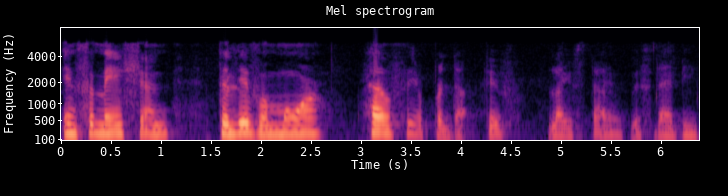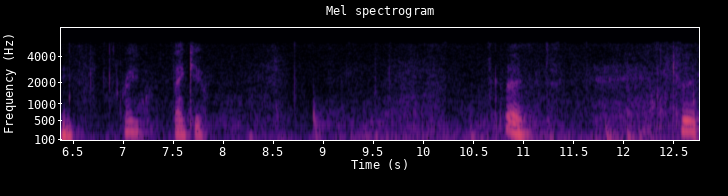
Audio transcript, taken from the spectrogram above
information to live a more healthier, productive lifestyle with diabetes. Great, thank you. Good. Good.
